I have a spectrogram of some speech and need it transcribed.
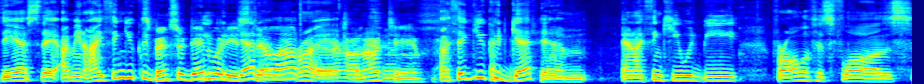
Yes, they. I mean, I think you could. Spencer you could Dinwiddie's get still him, out right. there on our team. I think you could get him, and I think he would be, for all of his flaws,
